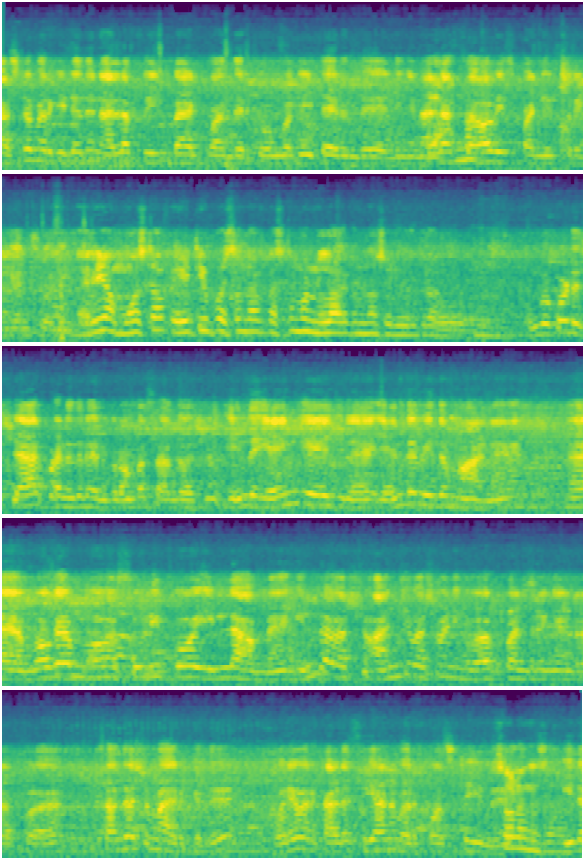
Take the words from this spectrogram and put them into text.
கஸ்டமர் கிட்ட இருந்து நல்ல ஃபீட்பேக் வந்திருக்கு உங்ககிட்ட இருந்து. நீங்க நல்ல சர்வீஸ் பண்ணிருக்கீங்கன்னு சொல்லி நிறைய most of eighty percent of customer நல்லா இருக்குன்னு தான் சொல்லியிருக்கிறாங்க. ம். உங்க கூட ஷேர் பண்ணதுல எனக்கு ரொம்ப சந்தோஷம். இந்த யங் ஏஜ்ல எந்த விதமான முகமோ சுளிப்போ இல்லாம இந்த வருஷம் அஞ்சு வருஷமா நீங்க ஒர்க் பண்றீங்கன்றப்ப சந்தோஷமா இருக்குது. ஒரே ஒரு கடைசியான ஒரு கொஸ்டின் இத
